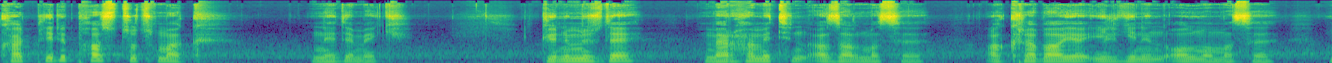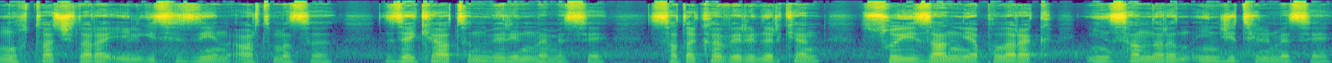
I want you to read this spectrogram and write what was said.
Kalpleri pas tutmak ne demek? Günümüzde merhametin azalması, akrabaya ilginin olmaması, muhtaçlara ilgisizliğin artması, zekatın verilmemesi, sadaka verilirken suizan yapılarak insanların incitilmesi,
